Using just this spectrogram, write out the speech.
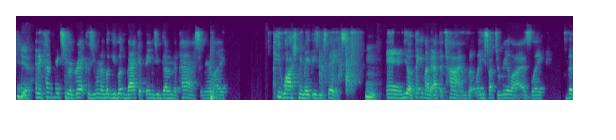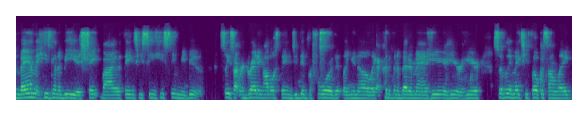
yeah, and it kind of makes you regret because you want to look, you look back at things you've done in the past, and you're like, he watched me make these mistakes, Mm. and you know, think about it at the time, but like you start to realize, like the man that he's gonna be is shaped by the things he see he's seen me do. So you start regretting all those things you did before that, like, you know, like I could have been a better man here, here, here. So it really makes you focus on like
